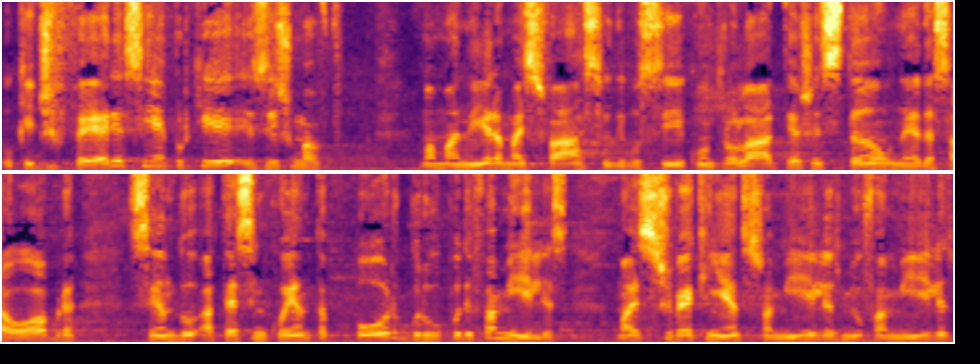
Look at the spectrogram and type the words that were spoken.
O que difere, assim, é porque existe uma uma maneira mais fácil de você controlar, ter a gestão né, dessa obra, sendo até 50 por grupo de famílias. Mas se tiver 500 famílias, mil famílias,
